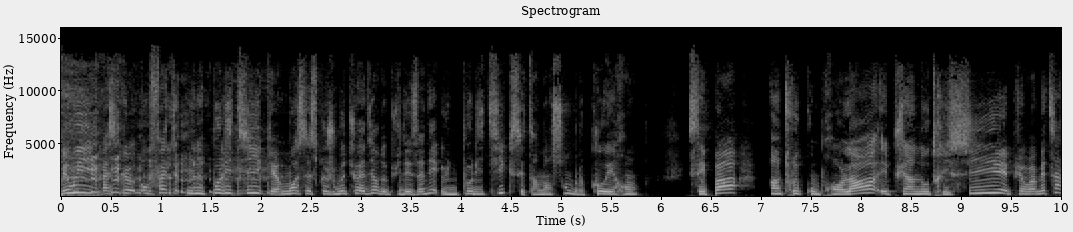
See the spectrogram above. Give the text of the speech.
Mais oui, parce que en fait, une politique, moi c'est ce que je me tue à dire depuis des années, une politique c'est un ensemble cohérent. C'est pas un truc qu'on prend là, et puis un autre ici, et puis on va mettre ça.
